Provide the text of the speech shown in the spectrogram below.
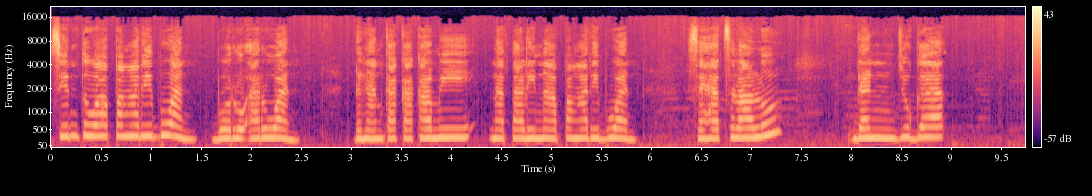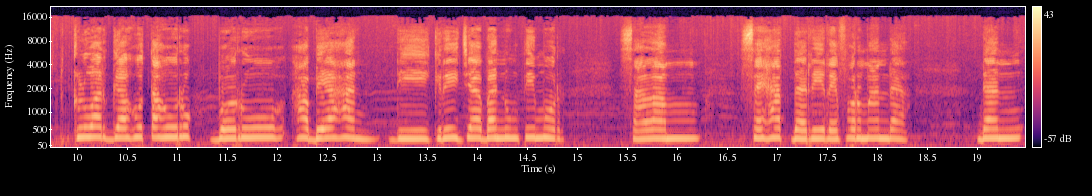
Sintua Pangaribuan Boru Arwan dengan kakak kami Natalina Pangaribuan. Sehat selalu dan juga keluarga Huta Huruk Boru Habeahan di Gereja Bandung Timur. Salam sehat dari Reformanda. Dan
